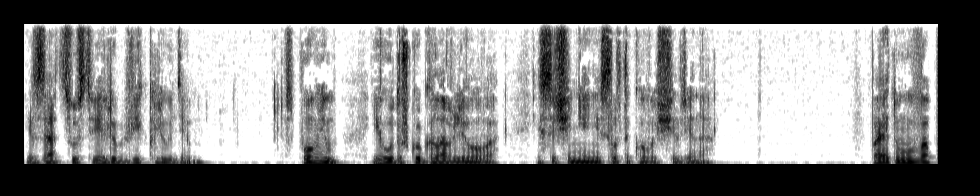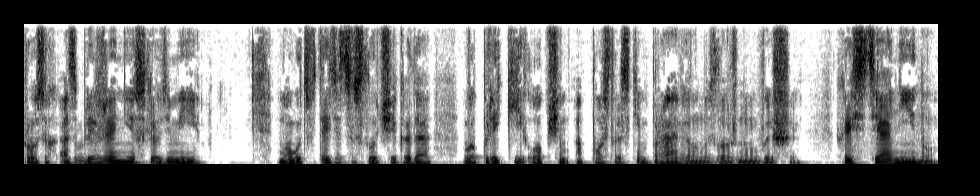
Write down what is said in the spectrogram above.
из-за отсутствия любви к людям. Вспомним Иудушку Головлева из сочинений Салтыкова-Щедрина. Поэтому в вопросах о сближении с людьми Могут встретиться случаи, когда, вопреки общим апостольским правилам, изложенным выше, христианину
